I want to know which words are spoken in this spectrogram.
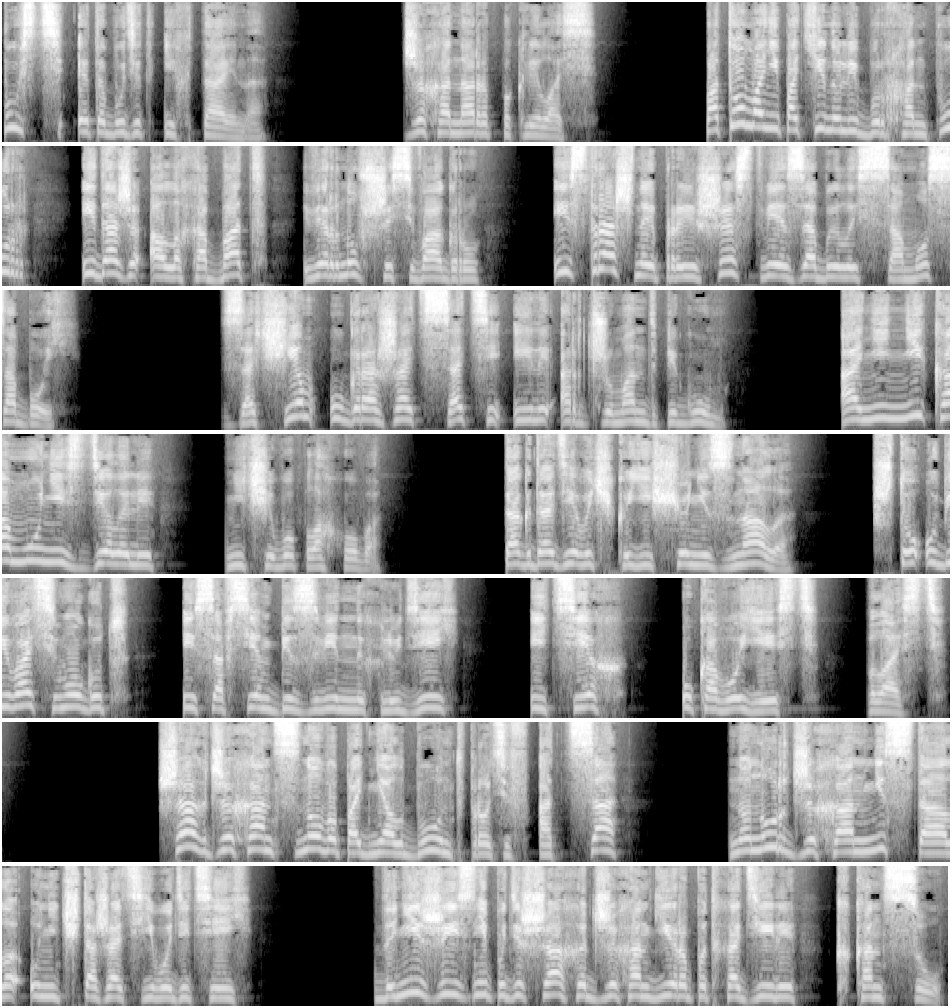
Пусть это будет их тайна. Джаханара поклялась. Потом они покинули Бурханпур и даже Аллахабад, вернувшись в Агру, и страшное происшествие забылось само собой. Зачем угрожать Сати или Арджуманд-Бегум? Они никому не сделали ничего плохого. Тогда девочка еще не знала, что убивать могут и совсем безвинных людей, и тех, у кого есть власть. Шах-Джахан снова поднял бунт против отца, но Нур-Джахан не стала уничтожать его детей. Дни жизни падишаха Джахангира подходили к концу.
